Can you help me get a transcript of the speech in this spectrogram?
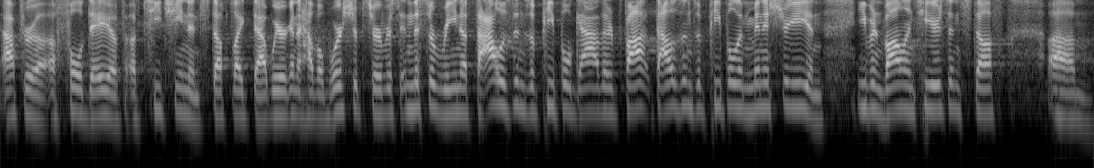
after a, a full day of, of teaching and stuff like that, we were gonna have a worship service in this arena. Thousands of people gathered, thousands of people in ministry and even volunteers and stuff, um,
